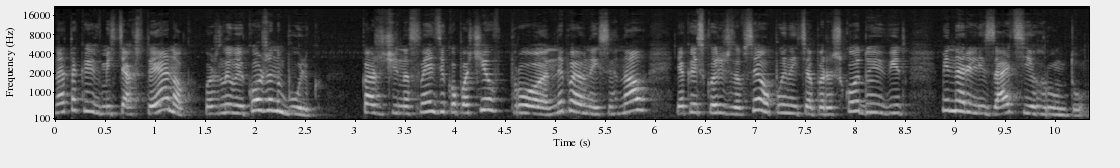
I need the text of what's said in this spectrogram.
На таких місцях стоянок важливий кожен бульк, кажучи на слензі копачів про непевний сигнал, який, скоріш за все, опиниться перешкодою від мінералізації ґрунту.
